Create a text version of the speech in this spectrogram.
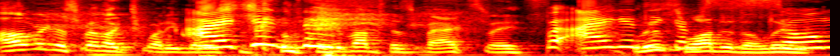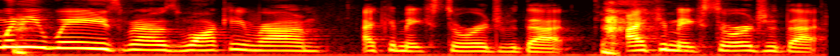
Oliver gonna spend like 20 I minutes just can- complaining about this backspace. but I can Liz think wanted of so many ways when I was walking around. I can make storage with that. I can make storage with that.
